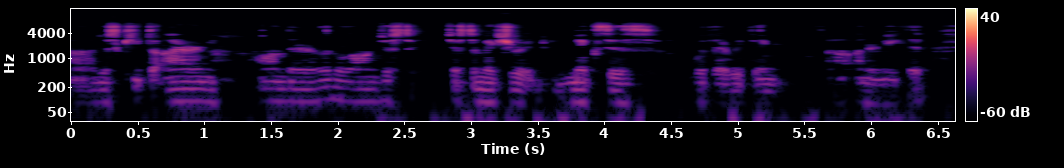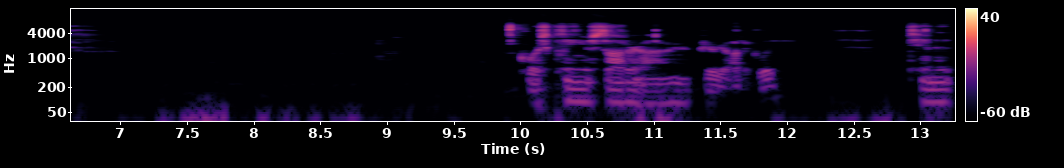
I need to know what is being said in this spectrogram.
Uh, just keep the iron on there a little long just to, just to make sure it mixes with everything uh, underneath it. Of course, clean your solder iron periodically. Tin it.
